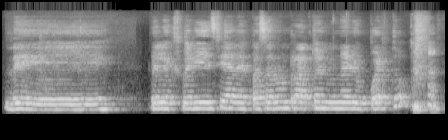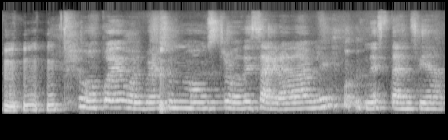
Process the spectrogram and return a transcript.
de, de la experiencia de pasar un rato en un aeropuerto. ¿Cómo puede volverse un monstruo desagradable? Una estancia,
